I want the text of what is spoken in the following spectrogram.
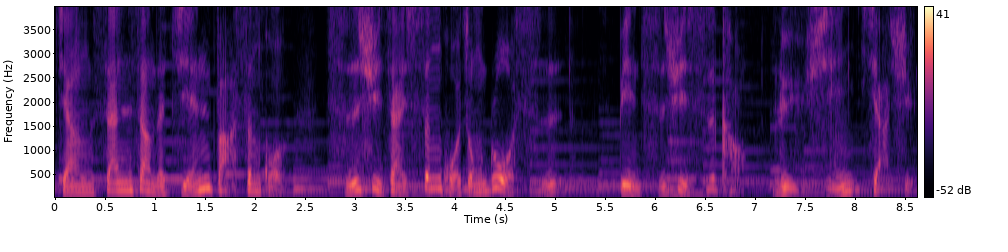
将山上的减法生活持续在生活中落实。并持续思考、旅行下去。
